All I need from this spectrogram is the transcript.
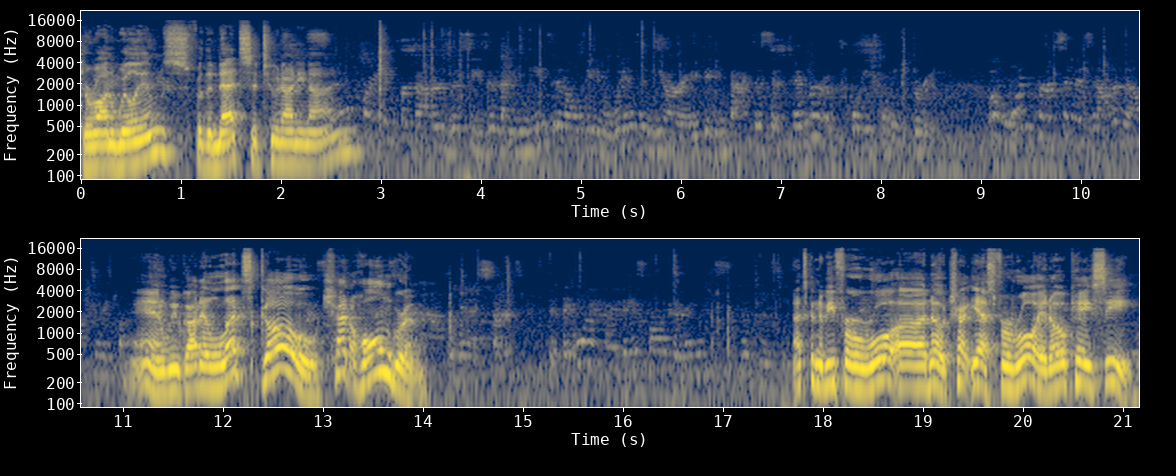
Deron Williams for the Nets at 299. And we've got a let's go, Chet Holmgren. That's going to be for Roy. Uh, no, Chet, yes, for Roy in OKC.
